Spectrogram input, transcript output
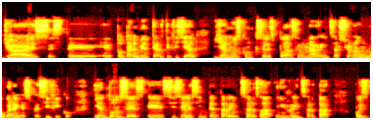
ya es este, eh, totalmente artificial y ya no es como que se les pueda hacer una reinserción a un lugar en específico. Y entonces, eh, si se les intenta reinsertar, y reinsertar, pues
